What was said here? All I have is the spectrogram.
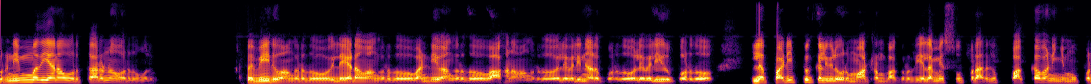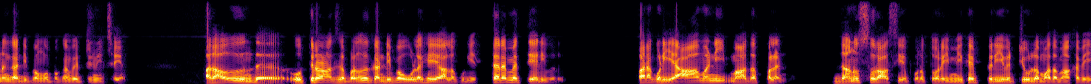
ஒரு நிம்மதியான ஒரு தருணம் வருது உங்களுக்கு. இப்ப வீடு வாங்குறதோ இல்ல இடம் வாங்குறதோ வண்டி வாங்குறதோ வாகனம் வாங்குறதோ இல்ல வெளிநாடு போறதோ இல்ல வெளியூர் போறதோ இல்ல படிப்பு கல்வியில ஒரு மாற்றம் பாக்குறது எல்லாமே சூப்பரா இருக்கு. பக்கவா நீங்க மூவ் பண்ணுங்க கண்டிப்பா உங்க பக்கம் வெற்றி நிச்சயம். அதாவது இந்த உத்திராணத்தில் பிறந்து கண்டிப்பா உலகை ஆளக்கூடிய திறமை தேடி வருது. வரக்கூடிய ஆவணி மாத பலன் தனுசு ராசியை பொறுத்தவரை மிகப்பெரிய வெற்றியுள்ள மாதமாகவே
